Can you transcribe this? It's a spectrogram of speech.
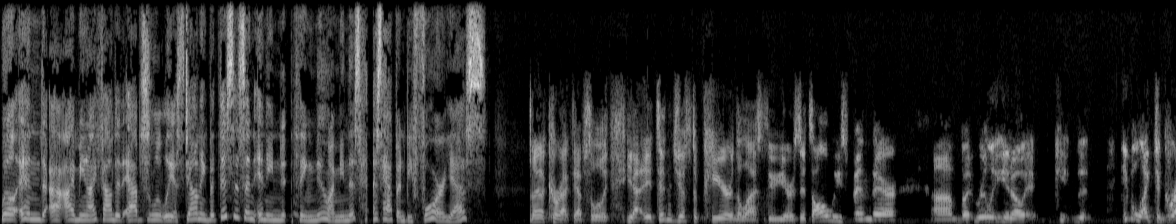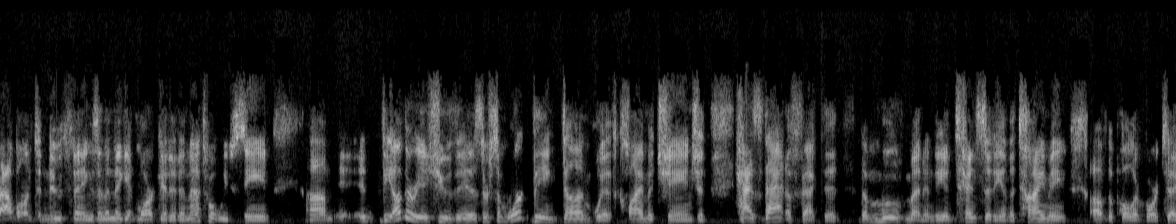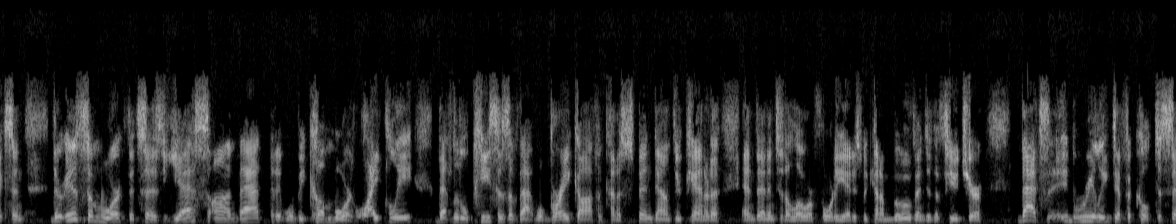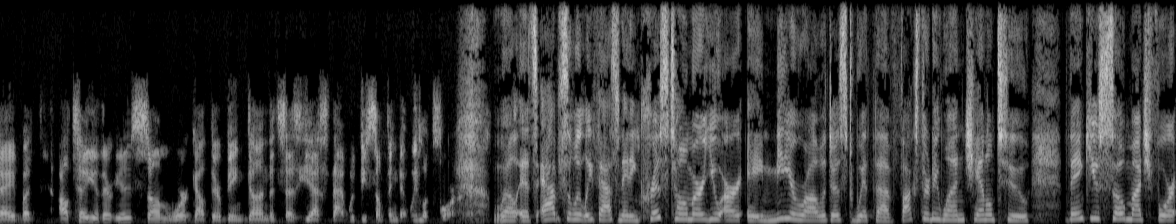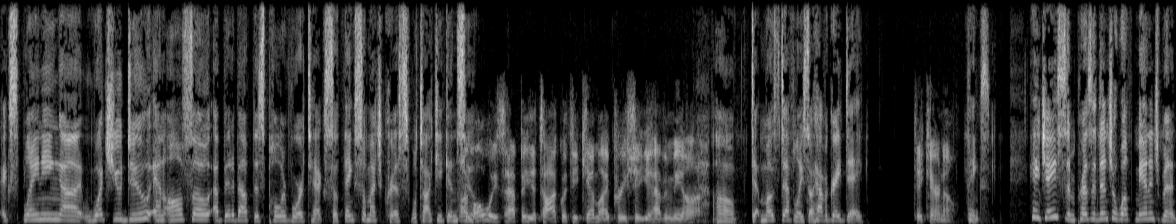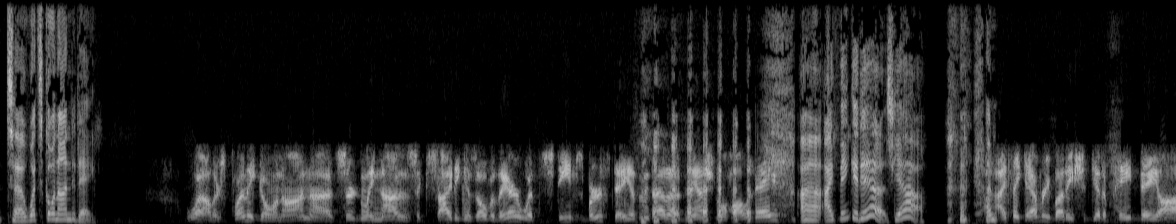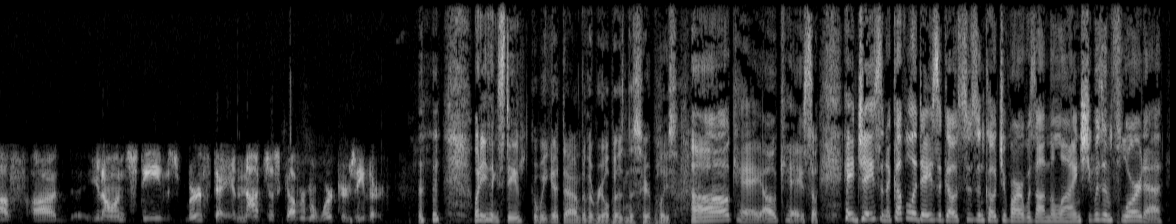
Well, and uh, I mean, I found it absolutely astounding, but this isn't anything new. I mean, this has happened before, yes? Uh, correct, absolutely. Yeah, it didn't just appear in the last few years, it's always been there. Um, but really, you know, it, the, people like to grab onto new things and then they get marketed, and that's what we've seen. Um, the other issue is there's some work being done with climate change, and has that affected the movement and the intensity and the timing of the polar vortex. And there is some work that says yes on that, that it will become more likely that little pieces of that will break off and kind of spin down through Canada and then into the lower 48 as we kind of move into the future. That's really difficult to say, but I'll tell you, there is some work out there being done that says, yes, that would be something that we look for. Well, it's absolutely fascinating. Chris Tomer, you are a meteorologist with uh, Fox 31, Channel 2. Thank you so much for explaining uh, what you do and also a bit about this polar vortex. So thanks so much, Chris. We'll talk to you again soon. I'm always happy to talk with you, Kim. I appreciate you having me on. Oh, de- most definitely. So have a great day. Take care now. Thanks. Hey, Jason, Presidential Wealth Management, uh, what's going on today? Well, there's plenty going on. Uh, certainly not as exciting as over there with Steve's birthday. Isn't that a national holiday? Uh, I think it is, yeah. I think everybody should get a paid day off, uh, you know, on Steve's birthday, and not just government workers either. what do you think, Steve? Could we get down to the real business here, please? Okay, okay. So, hey, Jason, a couple of days ago, Susan Kochevar was on the line. She was in Florida.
